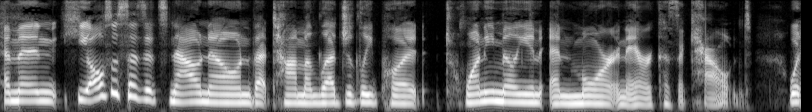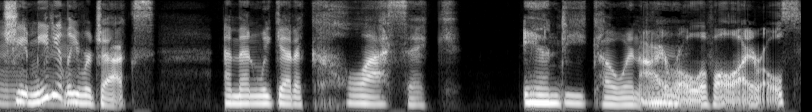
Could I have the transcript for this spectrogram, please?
And then he also says it's now known that Tom allegedly put 20 million and more in Erika's account, which she immediately Mm-hmm. rejects. And then we get a classic Andy Cohen eye Mm. roll of all eye rolls.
